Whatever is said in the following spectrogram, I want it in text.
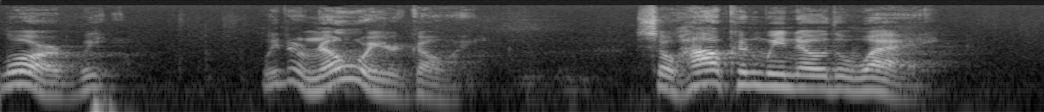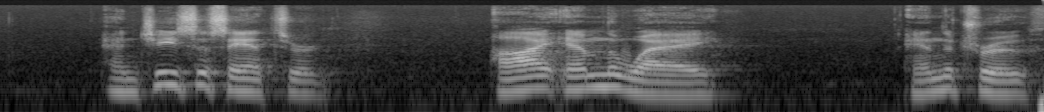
Lord, we, we don't know where you're going. So how can we know the way? And Jesus answered, I am the way and the truth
